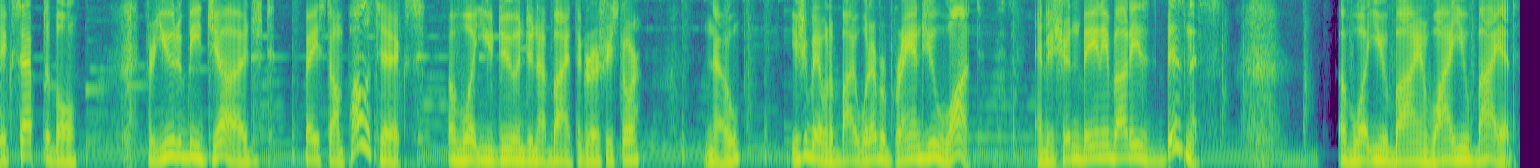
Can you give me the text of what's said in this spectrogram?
acceptable for you to be judged based on politics of what you do and do not buy at the grocery store? No. You should be able to buy whatever brand you want, and it shouldn't be anybody's business of what you buy and why you buy it.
